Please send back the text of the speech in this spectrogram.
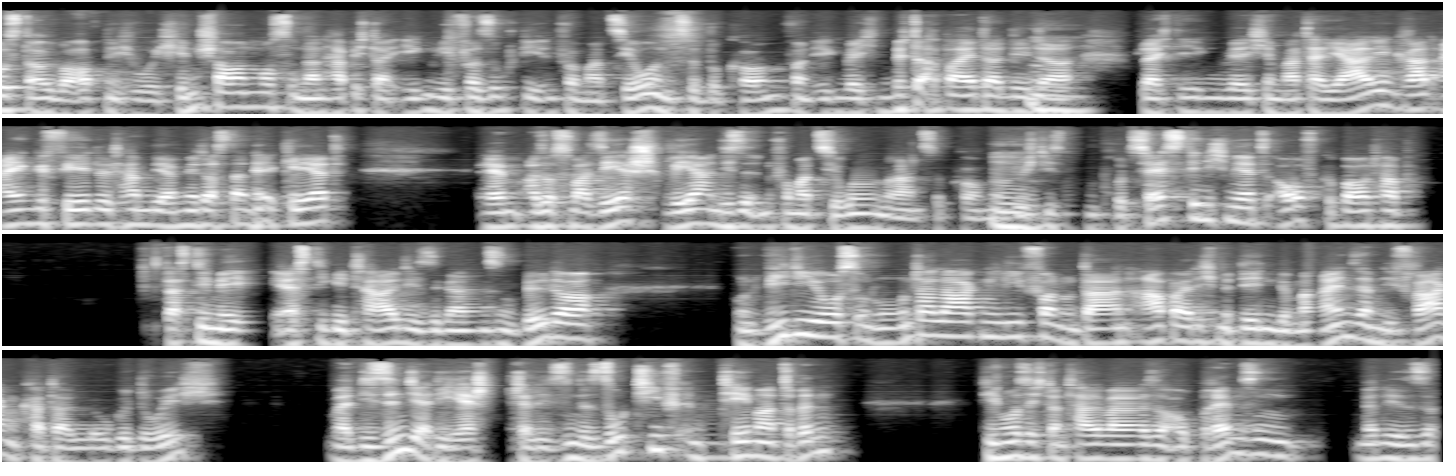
wusste auch überhaupt nicht, wo ich hinschauen muss. Und dann habe ich da irgendwie versucht, die Informationen zu bekommen von irgendwelchen Mitarbeitern, die mhm. da vielleicht irgendwelche Materialien gerade eingefädelt haben, die haben mir das dann erklärt. Ähm, also es war sehr schwer, an diese Informationen ranzukommen. Mhm. Durch diesen Prozess, den ich mir jetzt aufgebaut habe, dass die mir erst digital diese ganzen Bilder und Videos und Unterlagen liefern und dann arbeite ich mit denen gemeinsam die Fragenkataloge durch, weil die sind ja die Hersteller, die sind ja so tief im Thema drin, die muss ich dann teilweise auch bremsen, wenn die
